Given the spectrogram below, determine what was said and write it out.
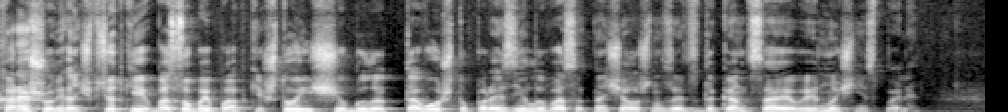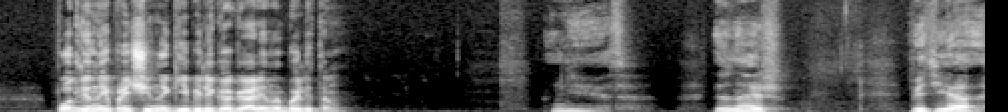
Хорошо, Михаил все-таки в особой папке, что еще было того, что поразило вас от начала, что называется, до конца, и вы ночь не спали? Подлинные причины гибели Гагарина были там? Нет. Ты знаешь, ведь я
